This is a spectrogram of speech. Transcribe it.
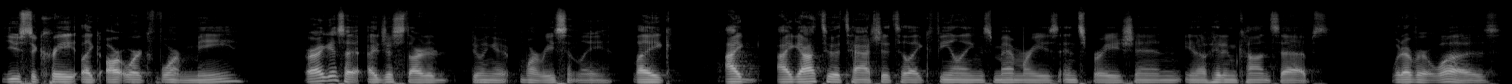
used to create like artwork for me, or I guess I, I just started doing it more recently. Like, I I got to attach it to like feelings, memories, inspiration, you know, hidden concepts, whatever it was.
